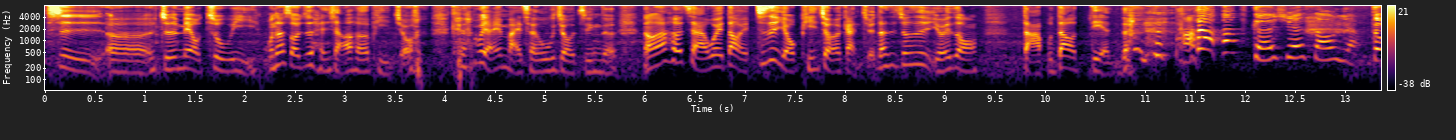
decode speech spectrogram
是呃，就是没有注意，我那时候就是很想要喝啤酒，可能不小心买成无酒精的，然后它喝起来味道也就是有啤酒的感觉，但是就是有一种达不到点的。隔靴搔痒。对，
